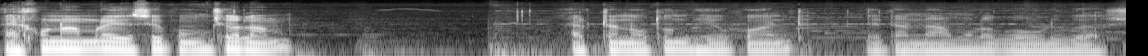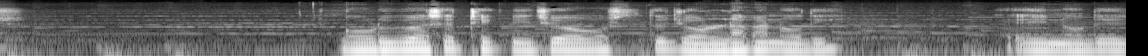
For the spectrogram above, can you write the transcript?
এখন আমরা এসে পৌঁছালাম একটা নতুন ভিউ পয়েন্ট যেটার নাম হলো গৌরীবাস। গৌরীবাসের ঠিক নিচে অবস্থিত জলঢাকা নদী, এই নদীর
